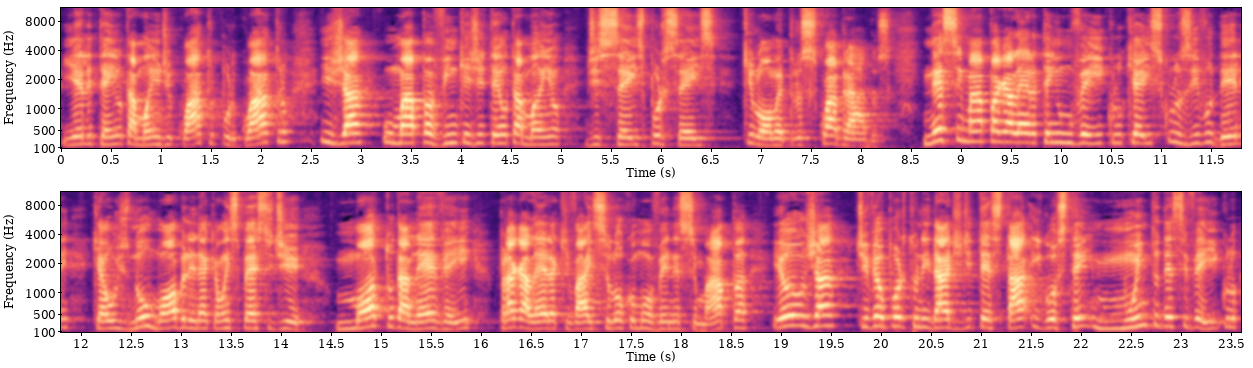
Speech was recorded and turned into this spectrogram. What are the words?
E ele tem o tamanho de 4 por 4 e já o mapa Vintage tem o tamanho de 6 por 6 quilômetros quadrados. Nesse mapa, galera, tem um veículo que é exclusivo dele, que é o Snowmobile, né? Que é uma espécie de moto da neve aí para a galera que vai se locomover nesse mapa. Eu já tive a oportunidade de testar e gostei muito desse veículo,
